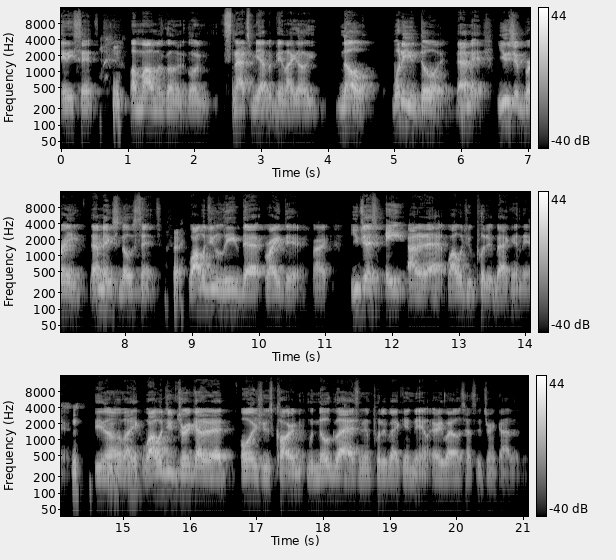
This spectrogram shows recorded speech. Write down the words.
any sense, my mom was going to snatch me up and be like, "Oh, no." What are you doing? That may, use your brain. That makes no sense. Why would you leave that right there? Right? You just ate out of that. Why would you put it back in there? You know, like why would you drink out of that orange juice carton with no glass and then put it back in there? Everybody else has to drink out of it,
